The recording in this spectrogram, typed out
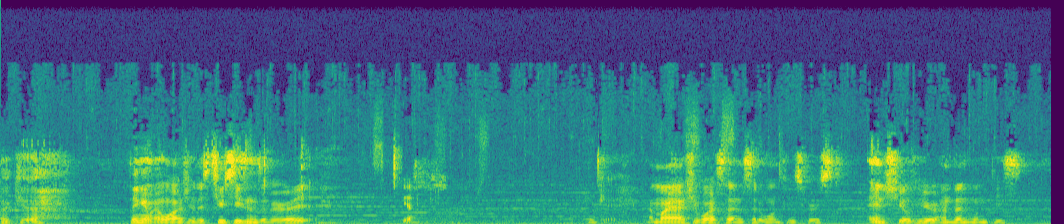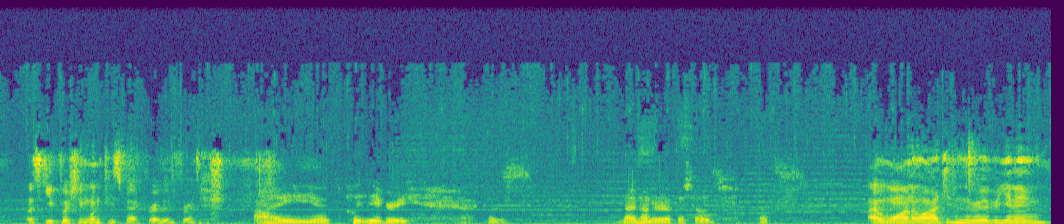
Okay. I think I might watch it. There's two seasons of it, right? Yes. Okay. I might actually watch that instead of One Piece first. And Shield Hero, and then One Piece. Let's keep pushing One Piece back further and further. I uh, completely agree. Because 900 episodes, that's... I want to watch it from the very beginning.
